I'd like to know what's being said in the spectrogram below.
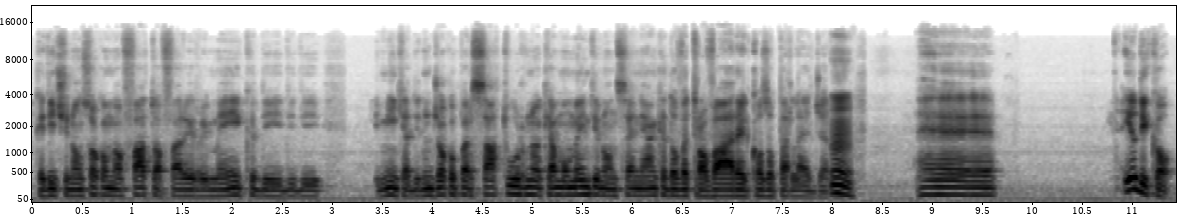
Che dici, non so come ho fatto a fare il remake di, di di minchia, di un gioco per Saturn che a momenti non sai neanche dove trovare il coso per leggere. Mm. Eh, Io dico,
